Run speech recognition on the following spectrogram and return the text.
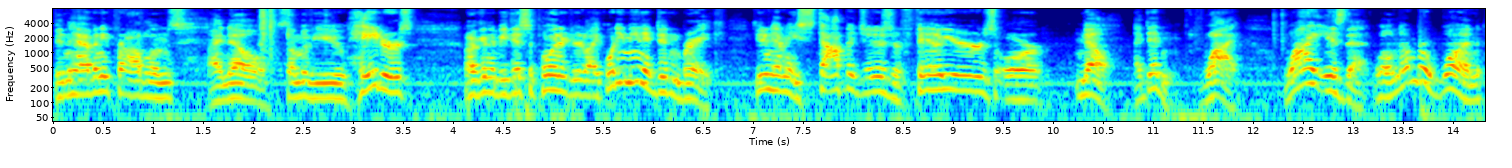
Didn't have any problems. I know some of you haters are going to be disappointed. You're like, what do you mean it didn't break? You didn't have any stoppages or failures or... No, I didn't. Why? Why is that? Well, number one,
